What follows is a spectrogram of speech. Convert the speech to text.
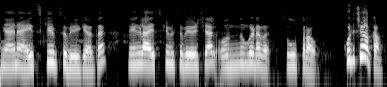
ഞാൻ ഐസ് ക്യൂബ്സ് ഉപയോഗിക്കാത്തത്. നിങ്ങൾ ഐസ് ക്യൂബ്സ് ഉപയോഗിച്ചാൽ ഒന്നും കൂടെ സൂപ്പറാവും. കുടിച്ചു നോക്കാം.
